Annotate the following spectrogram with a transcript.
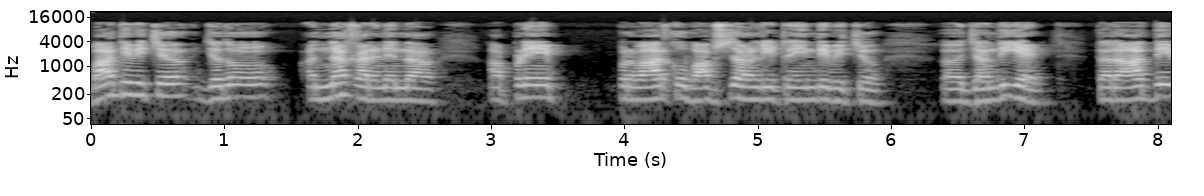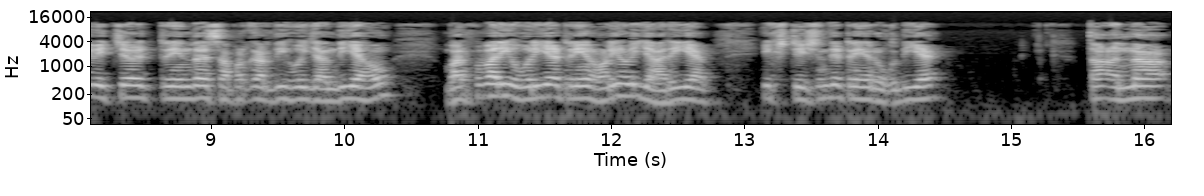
ਬਾਅਦ ਦੇ ਵਿੱਚ ਜਦੋਂ ਅੰਨਾ ਕਾਰਨ ਇਹਨਾਂ ਆਪਣੇ ਪਰਿਵਾਰ ਕੋ ਵਾਪਸ ਜਾਣ ਲਈ ਟ੍ਰੇਨ ਦੇ ਵਿੱਚ ਜਾਂਦੀ ਹੈ, ਤਾਂ ਰਾਤ ਦੇ ਵਿੱਚ ਟ੍ਰੇਨ ਦਾ ਸਫ਼ਰ ਕਰਦੀ ਹੋਈ ਜਾਂਦੀ ਹੈ ਉਹ। ਬਰਫ਼ਬਾਰੀ ਹੋ ਰਹੀ ਹੈ ਟ੍ਰੇਨ ਹੌਲੀ ਹੌਲੀ ਜਾ ਰਹੀ ਹੈ। ਇੱਕ ਸਟੇਸ਼ਨ ਤੇ ਟ੍ਰੇਨ ਰੁਕਦੀ ਹੈ। ਤਾਂ ਅੰਨਾ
